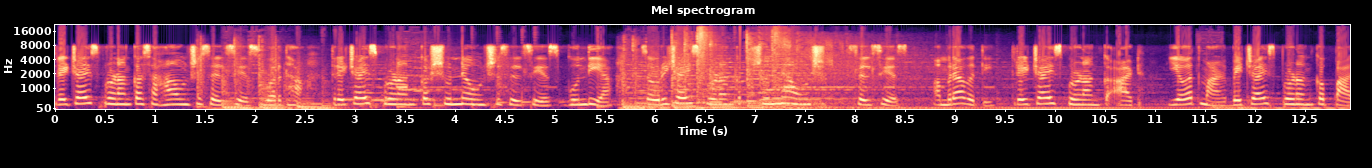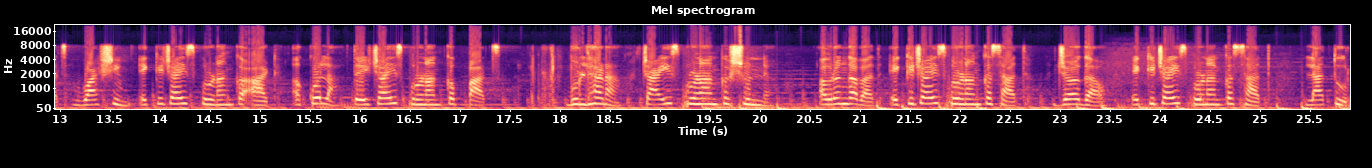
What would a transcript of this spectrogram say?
त्रेचाळीस पूर्णांक सहा अंश सेल्सिअस. वर्धा त्रेचाळीस पूर्णांक शून्य अंश सेल्सिअस. गोंदिया चौवेचाळीस पूर्णांक शून्य अंश सेल्सिअस. अमरावती त्रेचाळीस पूर्णांक आठ. यवतमाळ बेचाळीस पूर्णांक पाच वाशिम एक्केचाळीस पूर्णांक आठ अकोला त्रेचाळीस पूर्णांक पाच बुलढाणा चाळीस पूर्णांक शून्य औरंगाबाद एक्केचाळीस पूर्णांक सात जळगाव एक्केचाळीस पूर्णांक सात लातूर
